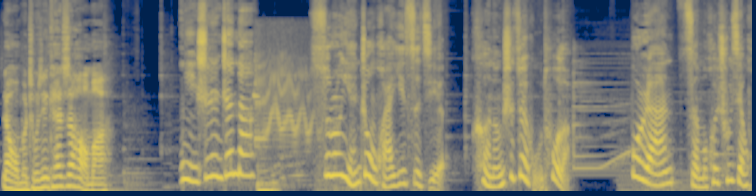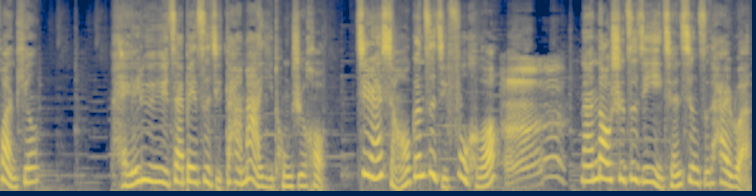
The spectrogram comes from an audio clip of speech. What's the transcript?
让我们重新开始好吗？你是认真的？苏荣严重怀疑自己可能是醉糊涂了，不然怎么会出现幻听？裴绿玉在被自己大骂一通之后，竟然想要跟自己复合？难道是自己以前性子太软，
